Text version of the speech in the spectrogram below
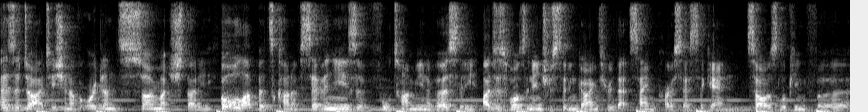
As a dietitian, I've already done so much study. All up, it's kind of seven years of full-time university. I just wasn't interested in going through that same process again. So I was looking for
